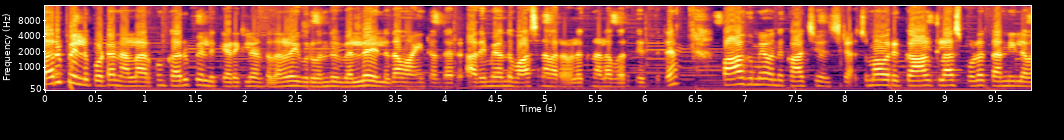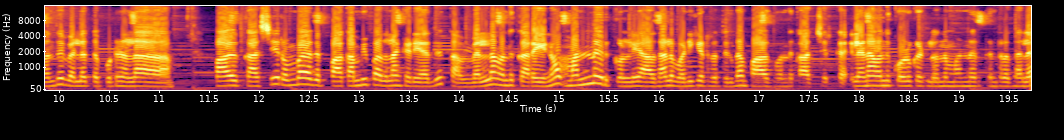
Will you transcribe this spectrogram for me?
கருப்பு எள்ளு போட்டால் நல்லா இருக்கும். கருப்பு எள்ளு கிடைக்கலன்றதுனால இவர் வந்து வெள்ளை எள்ளு தான் வாங்கிட்டு வந்தார். அதையுமே வந்து வாசனை வர அளவுக்கு நல்லா வறுத்து எடுத்துட்டேன். பாகுமே வந்து காய்ச்சி வச்சுட்டேன். சும்மா ஒரு கால் கிளாஸ் போல தண்ணியில வந்து வெள்ளத்தை போட்டு நல்லா பாகு காய்ச்சி ரொம்ப அது பா கம்பி பாதெல்லாம் கிடையாது. க- வெள்ளம் வந்து கரையணும். மண் இருக்கும் இல்லையா? அதனால வடிகட்டுறதுக்கு தான் பாகு வந்து காய்ச்சிருக்கேன் இல்லைனா வந்து கொழுக்கட்டில் வந்து மண் இருக்குன்றதால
